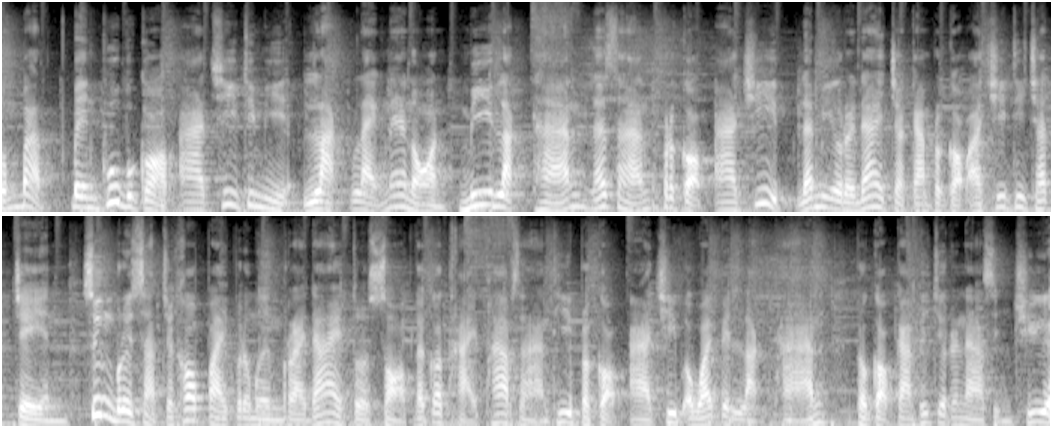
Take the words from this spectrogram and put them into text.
สมบัติเป็นผู้ประกอบอาชีพที่มีหลักแหล่งแน่นอน มีหลักฐานและสถานประกอบอาชีพ และมีรายได้จากการประกอบอาชีพที่ชัดเจน ซึ่งบริษัทจะเข้าไปประเมินรายได้ตรวจสอบ แล้วก็ถ่ายภาพสถานที่ประกอบอาชีพเอาไว้เป็นหลักฐาน ประกอบการพิจารณาสินเชื่อ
